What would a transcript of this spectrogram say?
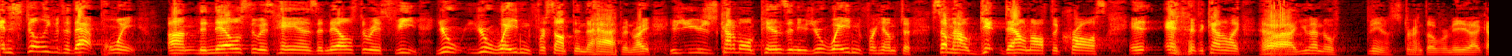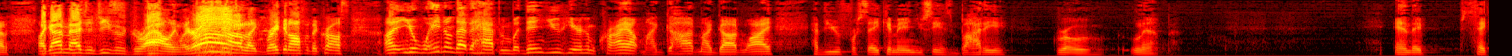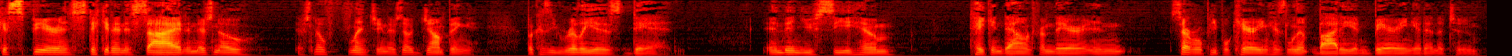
and, still even to that point um, the nails through his hands, the nails through his feet. You're you're waiting for something to happen, right? You're, you're just kind of on pins and needles. You're waiting for him to somehow get down off the cross and and to kind of like, ah, you have no you know, strength over me, that kind of, like I imagine Jesus growling, like, ah, like breaking off of the cross. Uh, you're waiting on that to happen, but then you hear him cry out, my God, my God, why have you forsaken me? And you see his body grow limp. And they take a spear and stick it in his side, and there's no, there's no flinching, there's no jumping, because he really is dead. And then you see him taken down from there, and several people carrying his limp body and burying it in a tomb.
